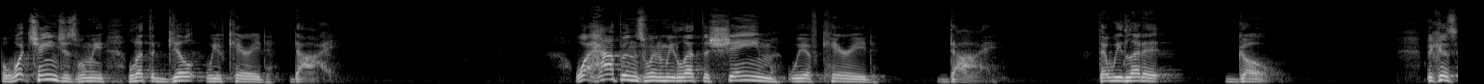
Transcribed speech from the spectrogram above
But what changes when we let the guilt we have carried die? What happens when we let the shame we have carried die? That we let it go. Because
